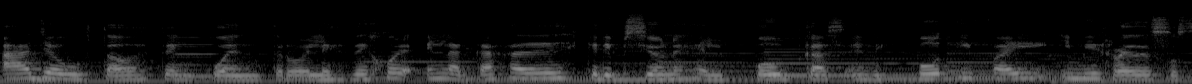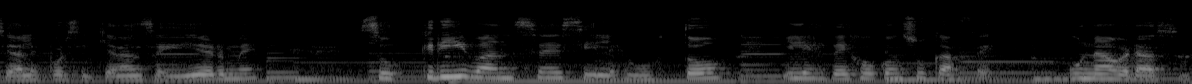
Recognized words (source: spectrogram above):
haya gustado este encuentro. Les dejo en la caja de descripciones el podcast en Spotify y mis redes sociales por si quieran seguirme. Suscríbanse si les gustó y les dejo con su café. Un abrazo.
